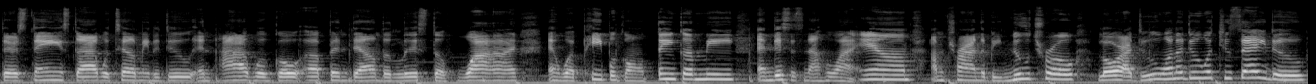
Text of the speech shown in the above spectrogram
There's things God will tell me to do, and I will go up and down the list of why and what people gonna think of me. And this is not who I am. I'm trying to be neutral. Lord, I do want to do what you say do,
